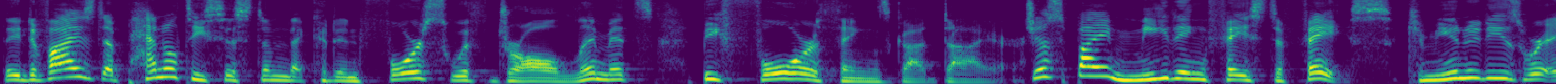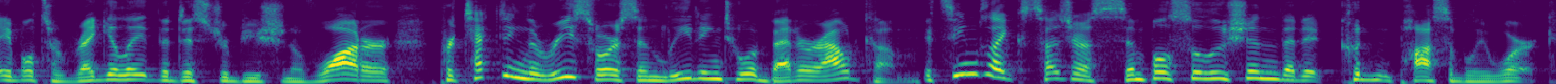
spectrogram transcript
they devised a penalty system that could enforce withdrawal limits before things got dire. Just by meeting face to face, communities were able to regulate the distribution of water, protecting the resource and leading to a better outcome. It seems like such a simple solution that it couldn't possibly work,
